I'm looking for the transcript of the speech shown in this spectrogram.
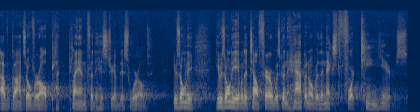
of God's overall pl- plan for the history of this world. He was only he was only able to tell Pharaoh what was going to happen over the next 14 years.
